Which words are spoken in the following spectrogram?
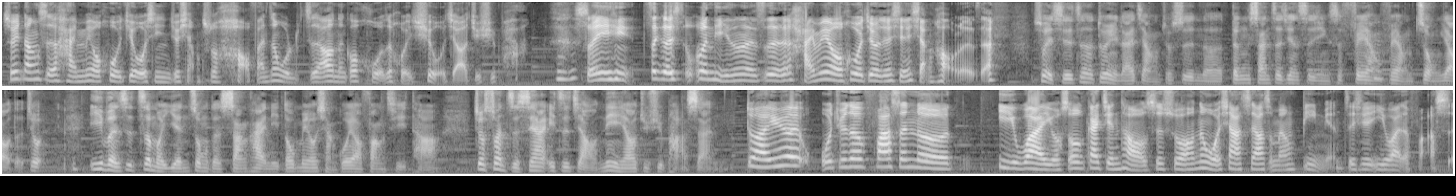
所以当时还没有获救，我心里就想说，好，反正我只要能够活着回去，我就要继续爬。所以这个问题真的是还没有获救就先想好了这样。所以其实真的对你来讲，就是呢，登山这件事情是非常非常重要的。就 even 是这么严重的伤害，你都没有想过要放弃它。就算只剩下一只脚，你也要继续爬山。对啊，因为我觉得发生了。意外有时候该检讨的是说，那我下次要怎么样避免这些意外的发生，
